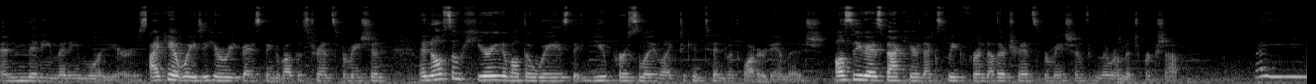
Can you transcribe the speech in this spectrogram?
and many, many more years. I can't wait to hear what you guys think about this transformation and also hearing about the ways that you personally like to contend with water damage. I'll see you guys back here next week for another transformation from the Rummage Workshop. Bye!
